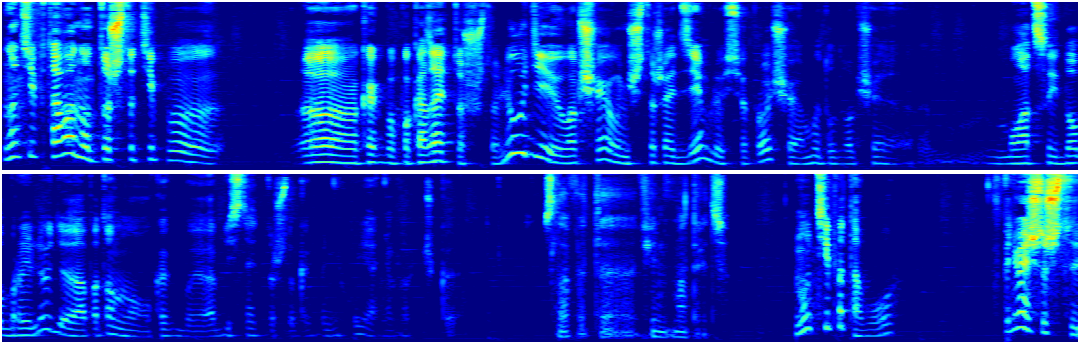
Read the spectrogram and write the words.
Ну, типа того, ну, то, что, типа, э, как бы показать то, что люди вообще уничтожают землю и все прочее, а мы тут вообще молодцы, добрые люди, а потом, ну, как бы объяснять то, что как бы нихуя немножечко. Слав, это фильм «Матрица». Ну, типа того. Понимаешь, что, что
